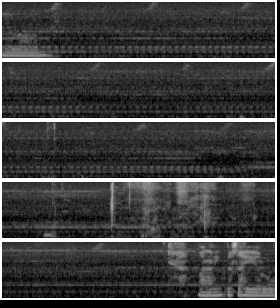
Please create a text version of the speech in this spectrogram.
Yun. Maraming pasahero.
